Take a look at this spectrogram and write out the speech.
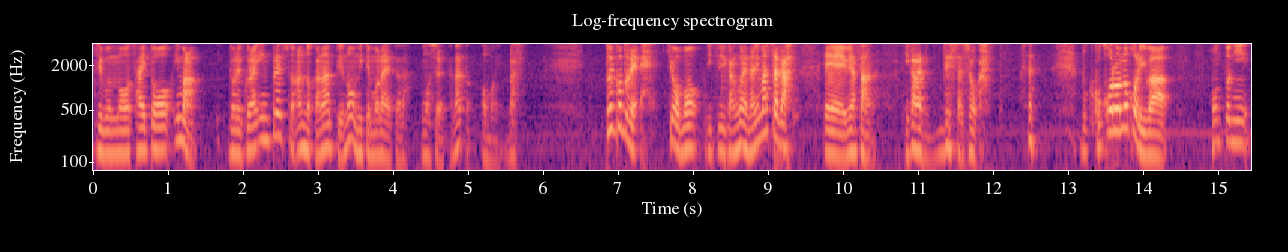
自分のサイトを、今、どれくらいインプレッションあんのかなっていうのを見てもらえたら面白いかなと思います。ということで、今日も1時間ぐらいになりましたが、えー、皆さん、いかがでしたでしょうか？僕、心残りは、本当に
